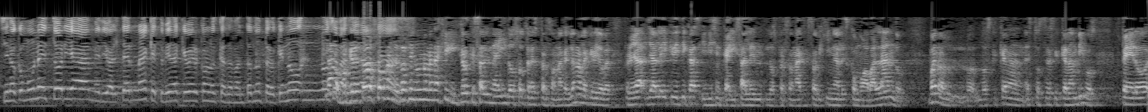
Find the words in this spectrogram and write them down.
Sino como una historia medio alterna que tuviera que ver con los cazafantasmas, pero que no, no claro, se porque de todas formas les hacen un homenaje y creo que salen ahí dos o tres personajes. Yo no la he querido ver, pero ya, ya leí críticas y dicen que ahí salen los personajes originales como avalando. Bueno, lo- los que quedan, estos tres que quedan vivos, pero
